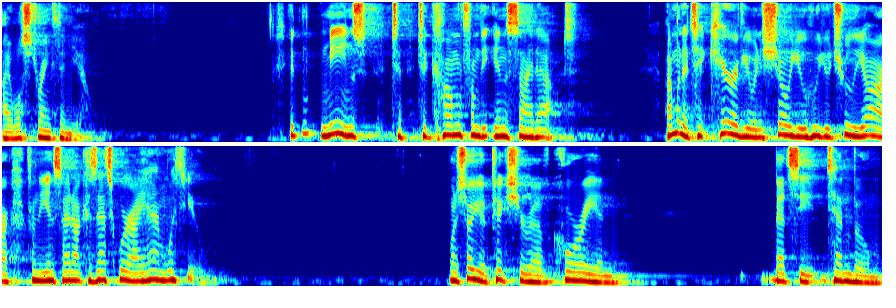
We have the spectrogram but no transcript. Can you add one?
I will strengthen you. It means to, to come from the inside out. I'm going to take care of you and show you who you truly are from the inside out because that's where I am with you. I want to show you a picture of Corrie and Betsie Tenboom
